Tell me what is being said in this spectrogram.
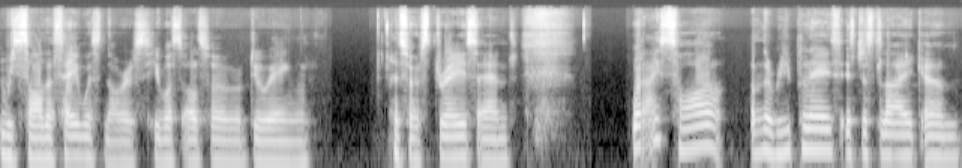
we saw the same with Norris. He was also doing his first race, and what I saw on the replays is just like um,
